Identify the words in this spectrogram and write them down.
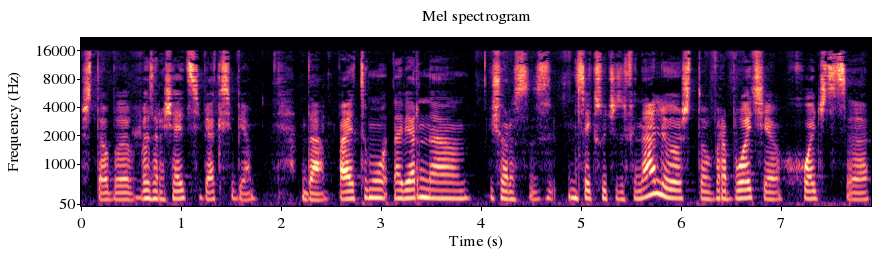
чтобы возвращать себя к себе. Да, поэтому, наверное, еще раз на всякий случай за финалю, что в работе хочется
